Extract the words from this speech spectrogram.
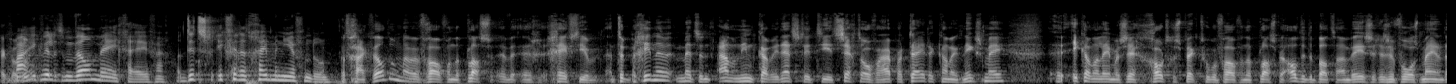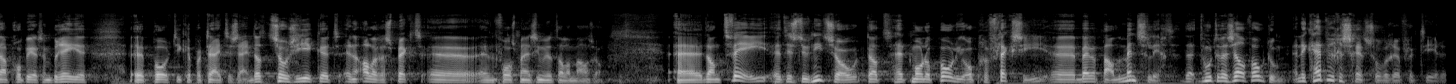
Ik maar doen. ik wil het hem wel meegeven. Dit, ik vind het geen manier van doen. Dat ga ik wel doen, maar mevrouw Van der Plas uh, geeft hier... Te beginnen met een anoniem kabinetslid die het zegt over haar partij. Daar kan ik niks mee. ik kan alleen maar zeggen, groot respect hoe mevrouw Van der Plas... bij al die debatten aanwezig is en volgens mij inderdaad probeert een brede politieke partij te zijn. Dat, zo zie ik het en alle respect. en volgens mij zien we het allemaal zo. Uh, dan twee, het is natuurlijk niet zo dat het monopolie op reflectie uh, bij bepaalde mensen ligt. Dat moeten we zelf ook doen. En ik heb u geschetst hoe we reflecteren.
